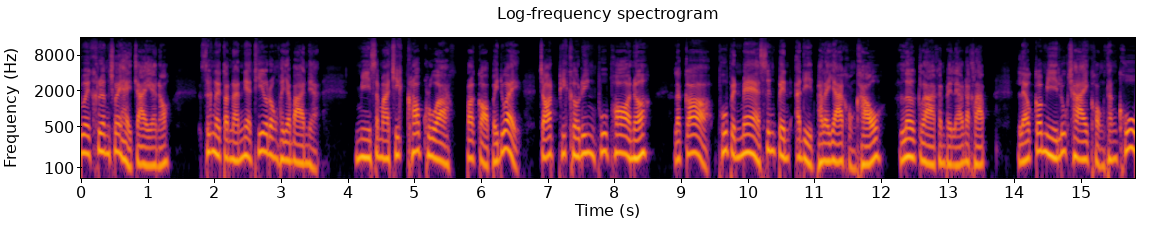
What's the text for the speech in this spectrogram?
ด้วยเครื่องช่วยหายใจอะเนาะซึ่งในตอนนั้นเนี่ยที่โรงพยาบาลเนี่ยมีสมาชิกครอบครัวประกอบไปด้วยจอร์ดพิคเคอริงผู้พ่อเนาะแล้วก็ผู้เป็นแม่ซึ่งเป็นอดีตภรรยาของเขาเลิกลากันไปแล้วนะครับ แล้วก็มีลูกชายของทั้งคู่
